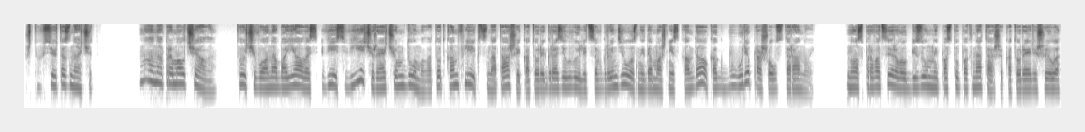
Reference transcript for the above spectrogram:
Что все это значит? Но она промолчала. То, чего она боялась весь вечер и о чем думала, тот конфликт с Наташей, который грозил вылиться в грандиозный домашний скандал, как буря прошел стороной. Но спровоцировал безумный поступок Наташи, которая решила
